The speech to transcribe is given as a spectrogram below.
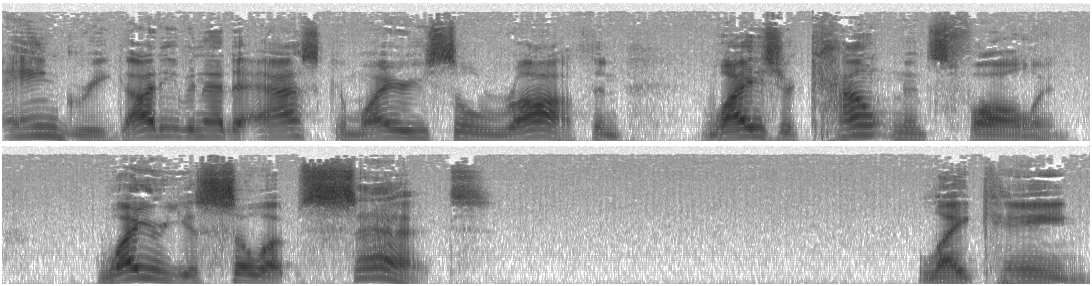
angry. God even had to ask him, Why are you so wroth? And why is your countenance fallen? Why are you so upset? Like Cain,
